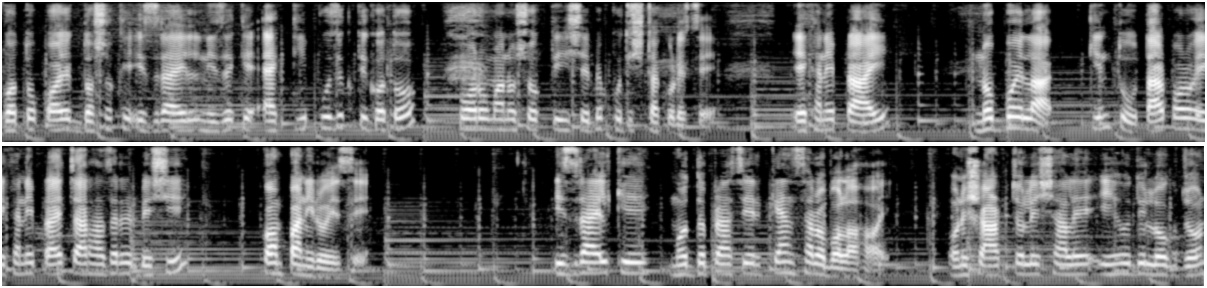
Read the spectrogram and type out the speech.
গত কয়েক দশকে ইসরায়েল নিজেকে একটি প্রযুক্তিগত পরমাণু শক্তি হিসেবে প্রতিষ্ঠা করেছে। এখানে প্রায় নব্বই লাখ, কিন্তু তারপরও এখানে প্রায় চার হাজারের বেশি কোম্পানি রয়েছে। ইসরায়েলকে মধ্যপ্রাচ্যের ক্যান্সারও বলা হয়। উনিশশো আটচল্লিশ সালে ইহুদি লোকজন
